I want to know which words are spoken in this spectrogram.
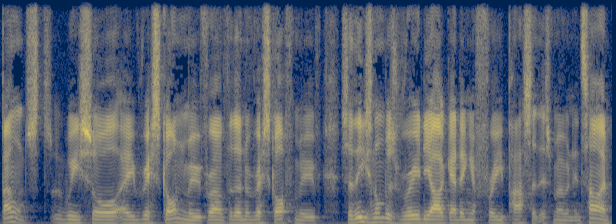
bounced. We saw a risk on move rather than a risk off move. So these numbers really are getting a free pass at this moment in time.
